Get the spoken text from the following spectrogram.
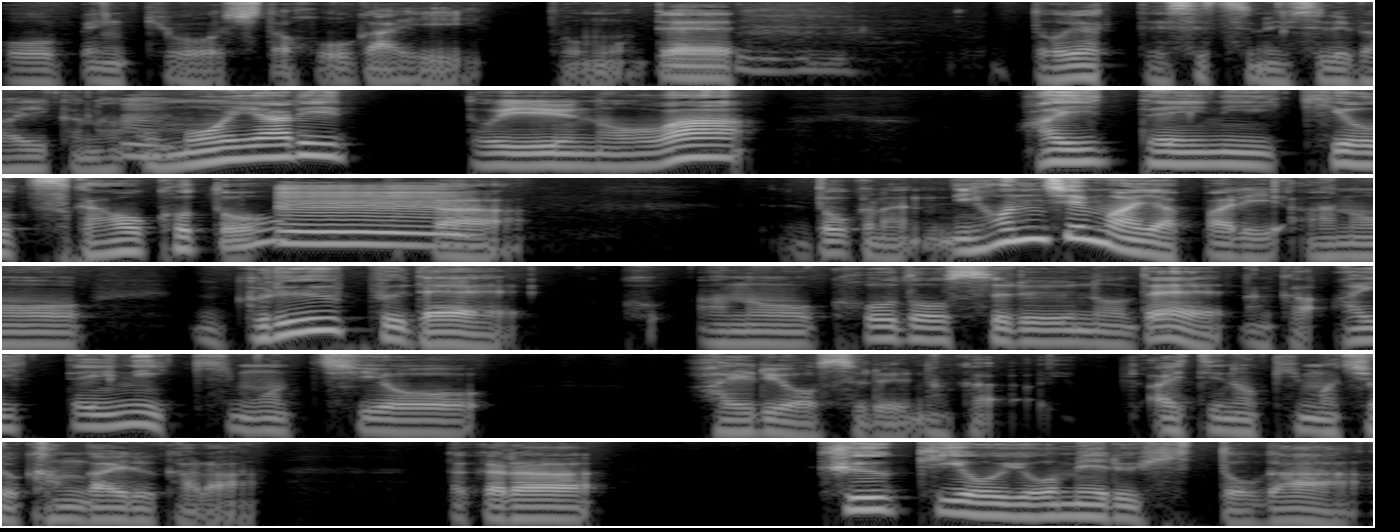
を勉強した方がいいと思う。で、うんどうやって説明すればいいかな。うん思いやりというのは、相手に気を使うことうん。が、どうかな。日本人はやっぱり、あの、グループでこあの行動するので、なんか相手に気持ちを配慮する。なんか相手の気持ちを考えるから。だから、空気を読める人が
